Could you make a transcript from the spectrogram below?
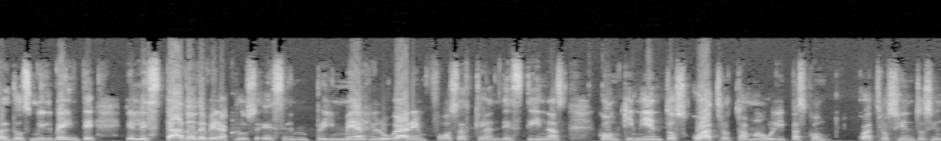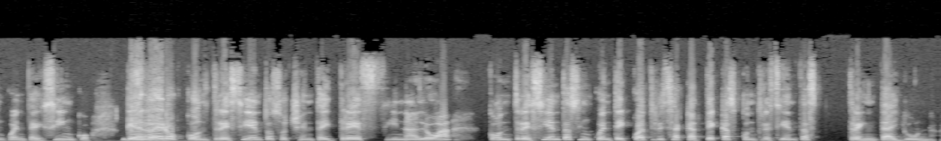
al 2020, el estado de Veracruz es el primer lugar en fosas clandestinas con 504, Tamaulipas con 455, Guerrero con 383, Sinaloa con 354 y Zacatecas con 331.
